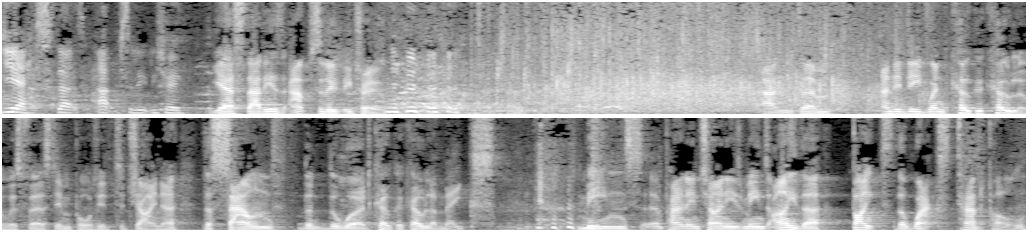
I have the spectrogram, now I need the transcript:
Yes, that's absolutely true. Yes, that is absolutely true. and, um, and indeed, when Coca-Cola was first imported to China, the sound the, the word Coca-Cola makes means, apparently in Chinese, means either bite the wax tadpole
